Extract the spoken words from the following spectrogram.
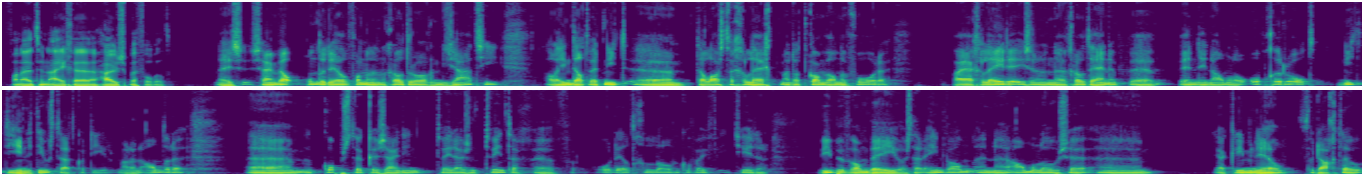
vanuit hun eigen huis bijvoorbeeld? Nee, ze zijn wel onderdeel van een grotere organisatie. Alleen dat werd niet te lastig gelegd, maar dat kwam wel naar voren. Een paar jaar geleden is er een grote hennepbende in Almelo opgerold. Niet die in het Nieuwstraatkwartier, maar een andere. De kopstukken zijn in 2020 uh, veroordeeld, geloof ik, of even iets eerder. Wiebe van B. was daar een van, een uh, Almeloze uh, ja, crimineel verdachte.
